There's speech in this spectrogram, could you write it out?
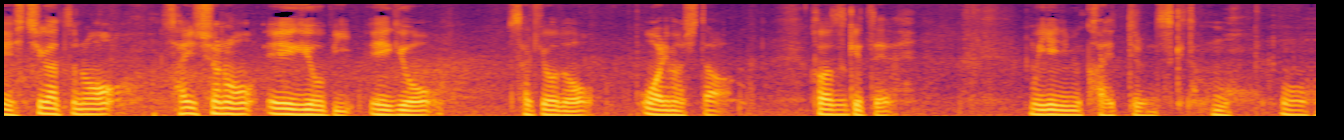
え、7月の最初の営業日営業先ほど終わりました。片付けてもう家に帰ってるんですけども。も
